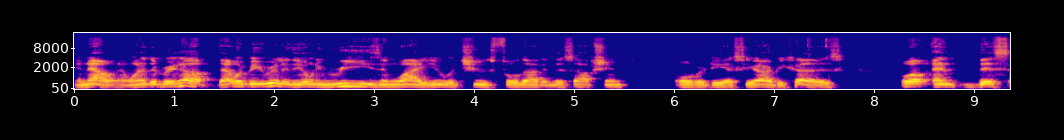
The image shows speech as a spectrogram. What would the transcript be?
And now, what I wanted to bring up, that would be really the only reason why you would choose full doc in this option over DSCR because, well, and this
